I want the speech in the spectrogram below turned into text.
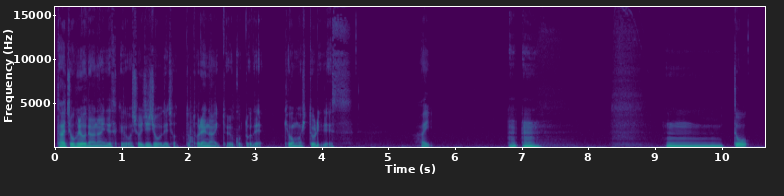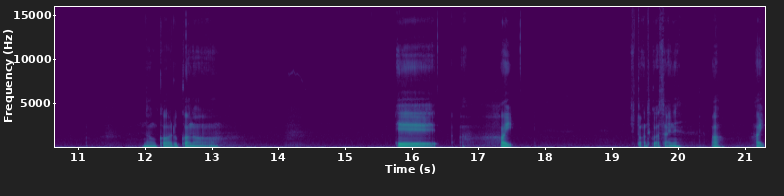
体調不良ではないんですけど、諸事情でちょっと取れないということで、今日も一人です。はい。うんうん。うーんと、なんかあるかな。えー、はい。ちょっと待ってくださいね。あ、はい。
